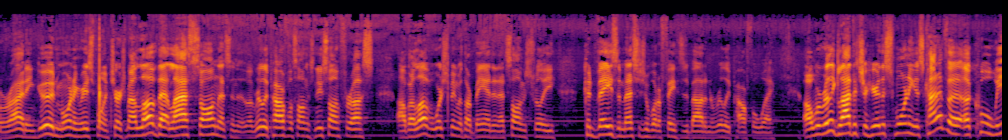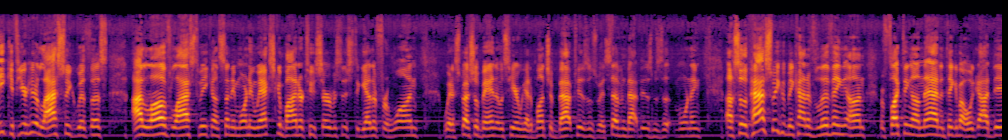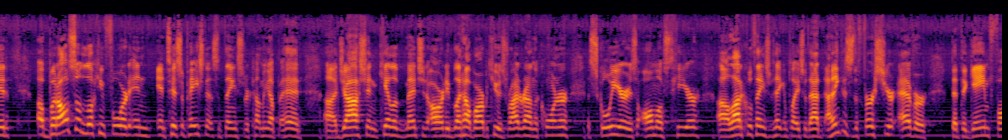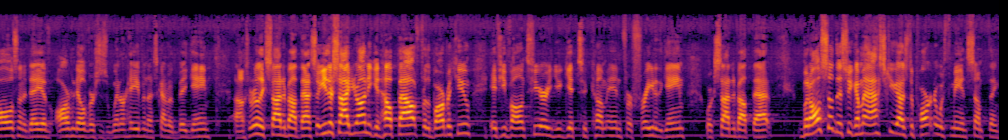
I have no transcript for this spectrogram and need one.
All right, and good morning, Ridge Point Church. Man, I love that last song. That's a really powerful song. It's a new song for us. Uh, but I love worshiping with our band, and that song just really conveys the message of what our faith is about in a really powerful way. Uh, we're really glad that you're here this morning. It's kind of a, a, cool week. If you're here last week with us, I loved last week on Sunday morning. We actually combined our two services together for one. We had a special band that was here. We had a bunch of baptisms. We had seven baptisms that morning. Uh, so the past week we've been kind of living on, reflecting on that and thinking about what God did, uh, but also looking forward in anticipation at some things that are coming up ahead. Uh, Josh and Caleb mentioned already, Bloodhound Barbecue is right around the corner. The school year is almost here. Uh, a lot of cool things are taking place with that. I think this is the first year ever that the game falls on a day of Auburndale versus Winter Haven. That's kind of a big game. Uh, so really excited about that. So either side you're on, you can help out for the barbecue. If you volunteer, you get to come in for free to the game. We're excited about that. But also this week, I'm going to ask you guys to partner with me in something.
